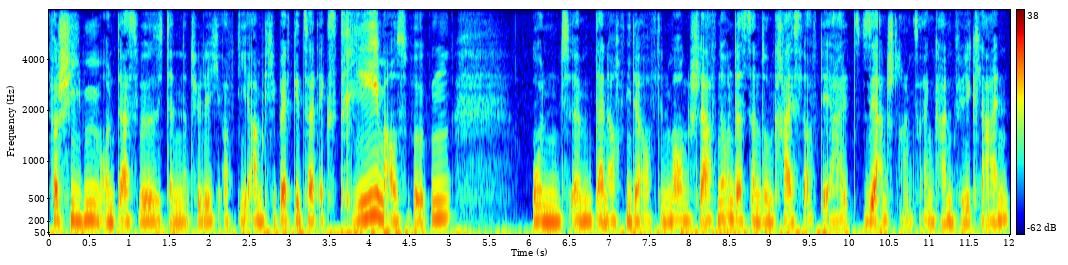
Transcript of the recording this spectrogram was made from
verschieben und das würde sich dann natürlich auf die abendliche Bettgehzeit extrem auswirken und ähm, dann auch wieder auf den Morgenschlaf. Ne? Und das ist dann so ein Kreislauf, der halt sehr anstrengend sein kann für die Kleinen.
